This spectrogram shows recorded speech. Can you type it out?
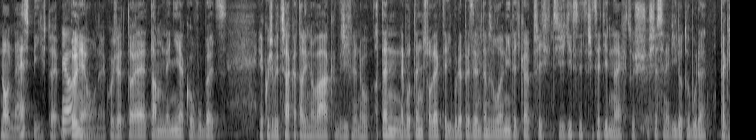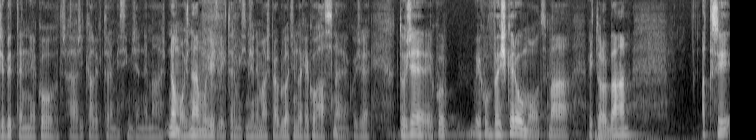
No ne spíš, to je jo. úplně on. Jakože to je, tam není jako vůbec jako že by třeba Katalin Novák dřív, nebo, a ten, nebo ten člověk, který bude prezidentem zvolený teďka při 30 dnech, což ještě se neví, kdo to bude, takže by ten jako třeba říkal, Viktor, myslím, že nemáš, no možná může říct, Viktor, myslím, že nemáš pravdu a tím tak jako hasne, jakože to, že jako, jako veškerou moc má Viktor Orbán, a tři,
